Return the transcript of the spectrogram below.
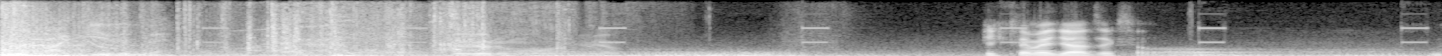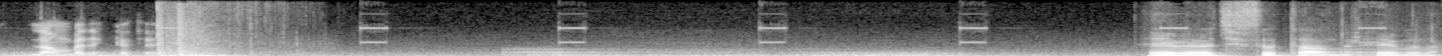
Spike yerinde. Görüyorum ama yok. Piklemeye gelecek sana. Lamba dikkat et. Heaven'a çıksa tamamdır, Heaven'a.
